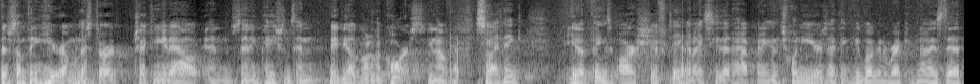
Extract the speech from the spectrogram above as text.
there's something here. I'm going to start checking it out and sending patients, and maybe I'll go to the course. You know, Yeah. so I think. You know, things are shifting, Yeah. and I see that happening. In 20 years, I think people are going to recognize that,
